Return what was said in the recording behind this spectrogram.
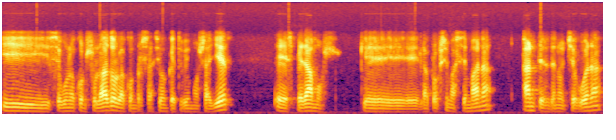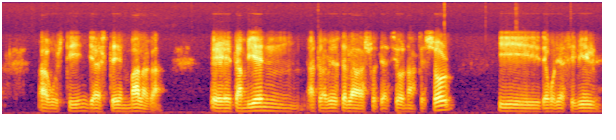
y según el consulado, la conversación que tuvimos ayer, esperamos que la próxima semana antes de Nochebuena, Agustín ya esté en Málaga. Eh, también a través de la asociación AFESOL y de Guardia Civil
